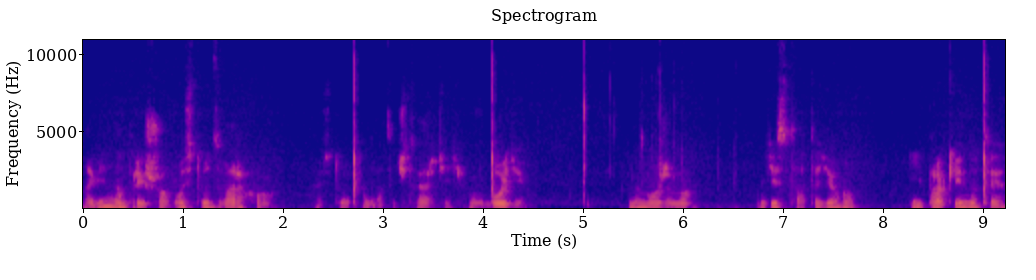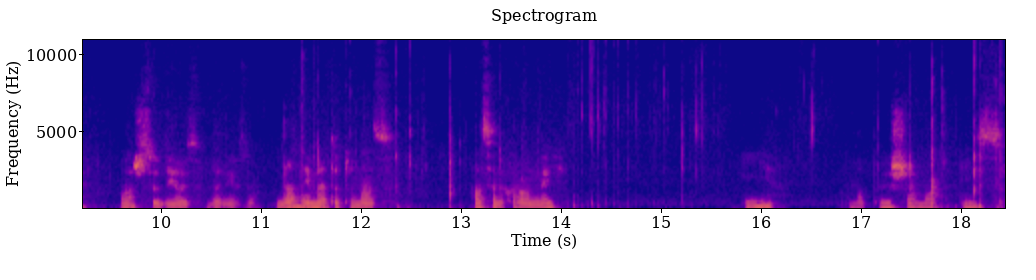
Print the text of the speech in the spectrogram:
А він нам прийшов ось тут зверху, ось тут на 24-й, в боді. Ми можемо дістати його і прокинути аж сюди ось донизу. Даний метод у нас асинхронний. І напишемо із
